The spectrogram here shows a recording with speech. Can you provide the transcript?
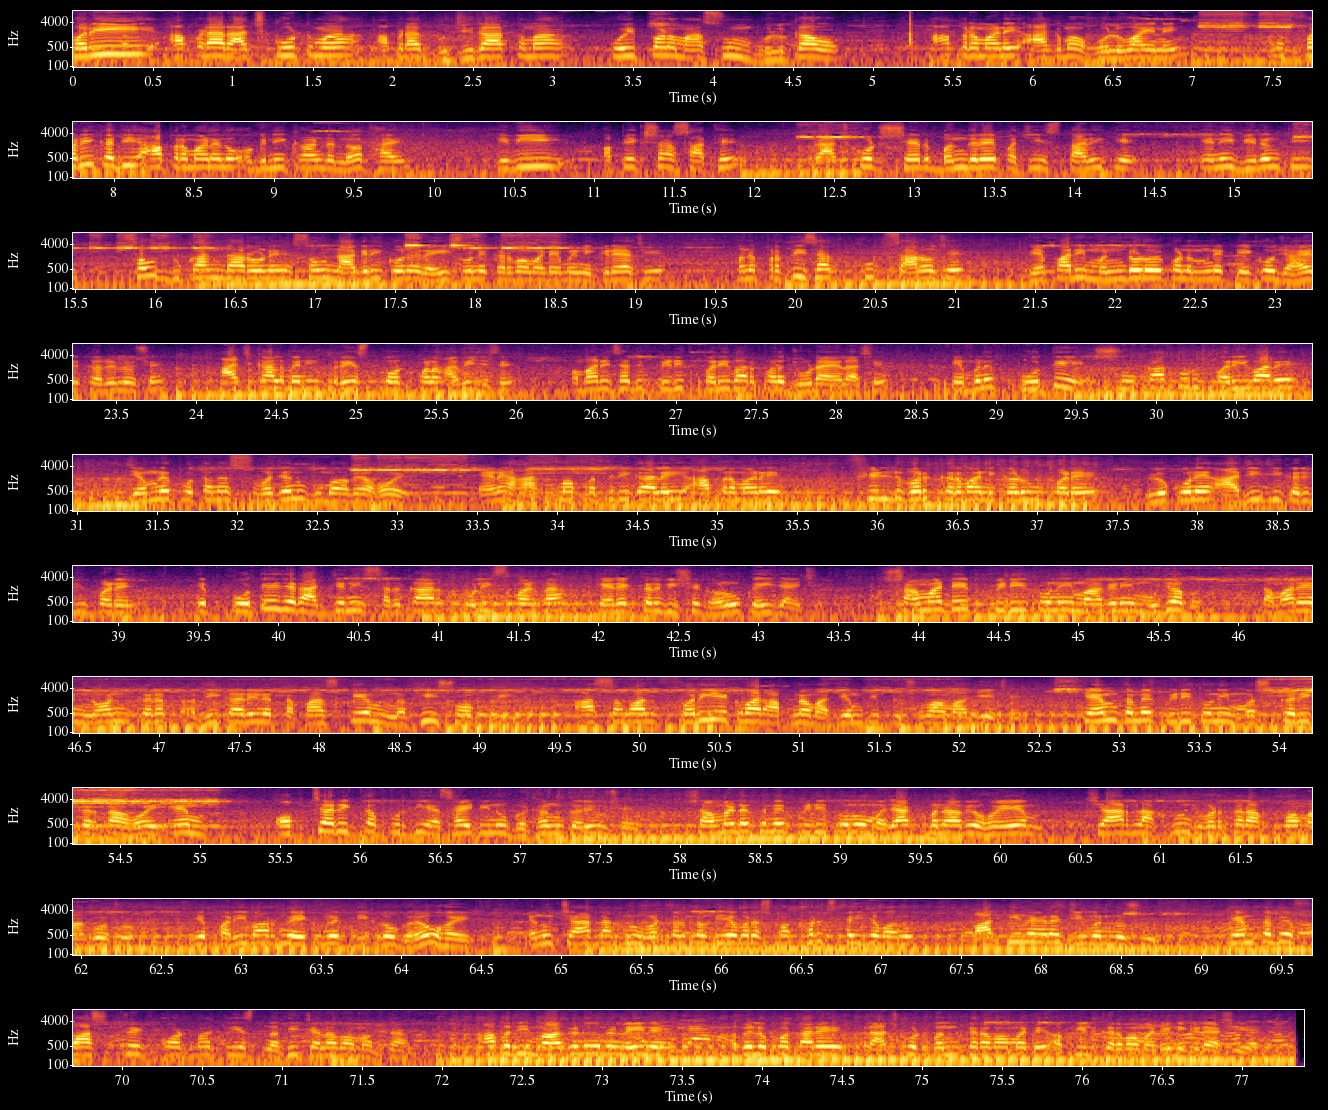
ફરી આપણા રાજકોટમાં, આપણા ગુજરાતમાં કોઈ પણ માસૂમ ભૂલકાઓ આ પ્રમાણે આગમાં હોલવાય નહીં. અને ફરી કદી આ પ્રમાણેનો અગ્નિકાંડ ન થાય એવી અપેક્ષા સાથે રાજકોટ શહેર બંધ રહે પચીસ તારીખે એની વિનંતી સૌ દુકાનદારોને, સૌ નાગરિકોને, રહીશોને કરવા માટે અમે નીકળ્યા છીએ. અને પ્રતિસાદ ખૂબ સારો છે. વેપારી મંડળોએ પણ અમને ટેકો જાહેર કરેલો છે. આજકાલ મેની પ્રેસ નોટ પણ આવી જશે. અમારી સાથે પીડિત પરિવાર પણ જોડાયેલા છે. એમણે પોતે શોકાતુર પરિવારે જેમણે પોતાના સ્વજન ગુમાવ્યા હોય, એણે હાથમાં પત્રિકા લઈ આ પ્રમાણે ફિલ્ડ વર્ક કરવા નીકળવું પડે, લોકોને આજીજી કરવી પડે. એ પોતે જ રાજ્યની સરકાર, પોલીસ પરના કેરેક્ટર વિશે ઘણું કહી જાય છે. શા માટે પીડિતોની માગણી મુજબ તમારે નોન કરપ્ટ અધિકારીને તપાસ કેમ નથી સોંપવી? આ સવાલ ફરી એકવાર આપના માધ્યમથી પૂછવા માગીએ છીએ. કેમ તમે પીડિતોની મશ્કરી કરતા હોય એમ ઔપચારિકતા પૂરતી એસઆઈટીનું ગઠન કર્યું છે. શા માટે તમે પીડિતોનો મજાક બનાવ્યો હોય એમ ચાર લાખનું જ વળતર આપવા માગો છો. જે પરિવારનો એકનો એક દીકરો ગયો હોય, એનું ચાર લાખનું વળતર તો બે વર્ષમાં ખર્ચ થઈ જવાનું. બાકીના એના જીવનનું શું? કેમ તમે ફાસ્ટ ટ્રેક કોર્ટમાં કેસ નથી ચલાવવા માંગતા? આ બધી માગણીઓને લઈને અમે લોકો તારે રાજકોટ બંધ કરાવવા માટે અપીલ કરવા માટે નીકળ્યા છીએ.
